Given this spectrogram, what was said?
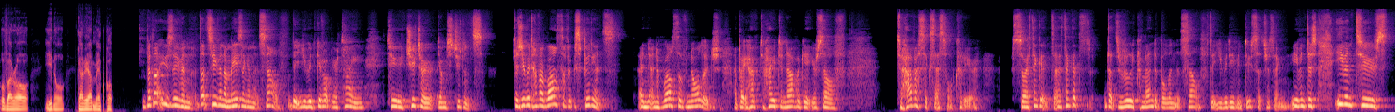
overall, you know, career makeup but that is even that's even amazing in itself that you would give up your time to tutor young students because you would have a wealth of experience and, and a wealth of knowledge about how to how to navigate yourself to have a successful career. So I think it I think it's that's really commendable in itself that you would even do such a thing. Even just even to s-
